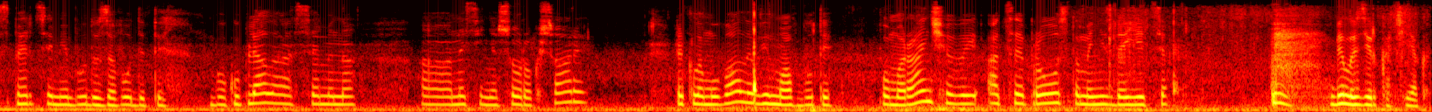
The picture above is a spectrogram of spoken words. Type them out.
З перцями буду заводити, бо купляла семена насіння шорок шари. Рекламували, він мав бути помаранчевий, а це просто, мені здається, білозірка чи як.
